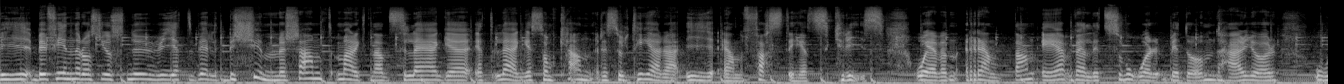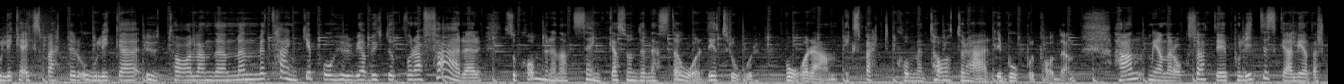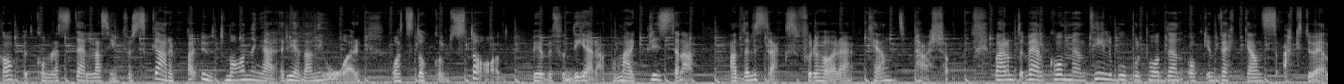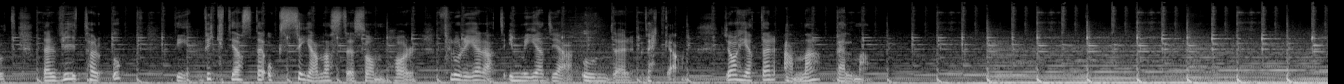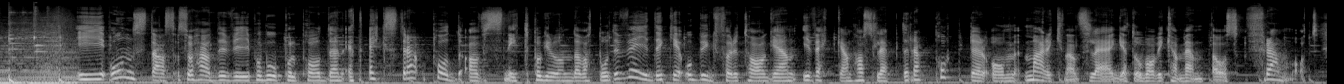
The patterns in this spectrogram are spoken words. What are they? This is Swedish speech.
Vi befinner oss just nu i ett väldigt bekymmersamt marknadsläge, ett läge som kan resultera i en fastighetskris. Och även räntan är väldigt svårbedömd. Här gör olika experter olika uttalanden, men med tanke på hur vi har byggt upp våra affärer så kommer den att sänkas under nästa år. Det tror våran expertkommentator här i Bopolpodden. Han menar också att det politiska ledarskapet kommer att ställas inför skarpa utmaningar redan i år och att Stockholms stad behöver fundera på markpriserna. Alldeles strax får du höra Kent Persson. Varmt välkommen till Bopolpodden och veckans Aktuellt där vi tar upp det viktigaste och senaste som har florerat i media under veckan. Jag heter Anna Bellman. I onsdags så hade vi på Bopolpodden ett extra poddavsnitt på grund av att både Veidekke och byggföretagen i veckan har släppt rapporter om marknadsläget och vad vi kan vänta oss framåt.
